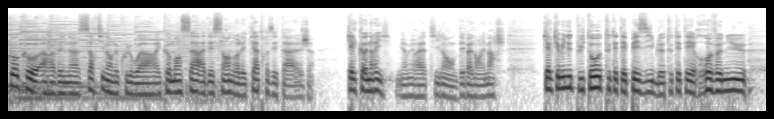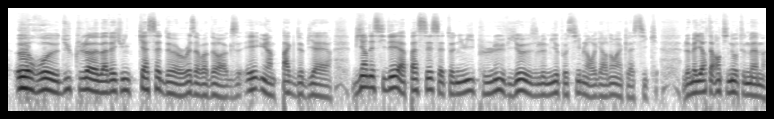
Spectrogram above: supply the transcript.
Coco Aravena sortit dans le couloir et commença à descendre les quatre étages. Quelle connerie, murmura-t-il en dévalant les marches. Quelques minutes plus tôt, tout était paisible, tout était revenu heureux du club avec une cassette de Reservoir Dogs et un pack de bière, bien décidé à passer cette nuit pluvieuse le mieux possible en regardant un classique. Le meilleur Tarantino tout de même,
